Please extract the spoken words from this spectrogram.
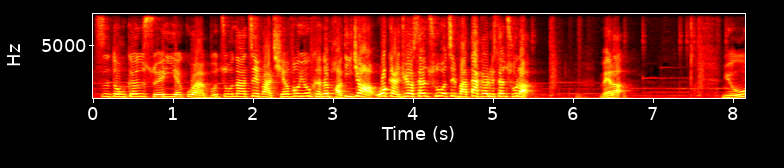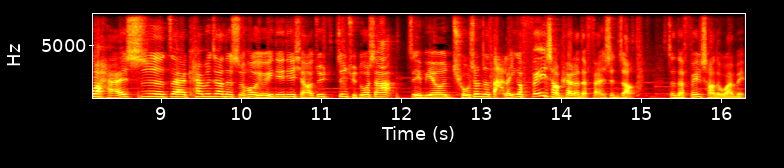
自动跟随也管不住。那这把前锋有可能跑地窖，我感觉要三出，这把大概率三出了，没了。女巫还是在开门战的时候有一点点想要追争取多杀。这边求生者打了一个非常漂亮的翻身仗，真的非常的完美。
